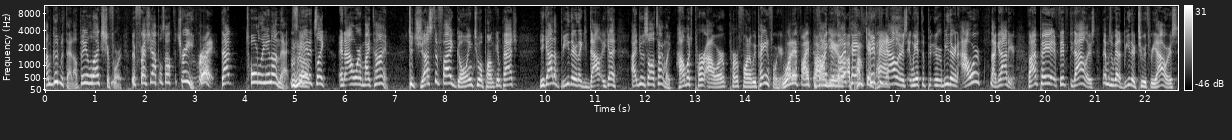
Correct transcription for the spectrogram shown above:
I'm good with that. I'll pay a little extra for it. They're fresh apples off the tree. Right. That totally in on that. Mm-hmm. And it's like an hour of my time to justify going to a pumpkin patch. You got to be there like dollar. You got. I do this all the time. Like, how much per hour per fun are we paying for here? What if I If I, you if I pay fifty dollars and we have to p- be there an hour, now get out of here. If I pay it fifty dollars, that means we got to be there two or three hours.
